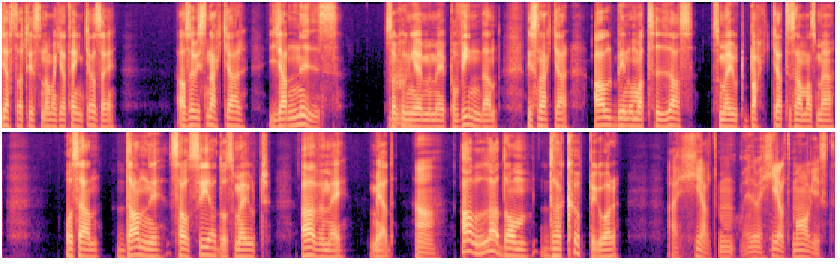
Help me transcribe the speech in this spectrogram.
gästartisterna man kan tänka sig. Alltså vi snackar Janis som Mm. sjunger med mig på vinden. Vi snackar Albin och Mattias som jag gjort Backa tillsammans med. Och sen Danny Saucedo som jag gjort Över mig med. Ja. Alla de dök upp igår. Ja, helt, det var helt magiskt.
